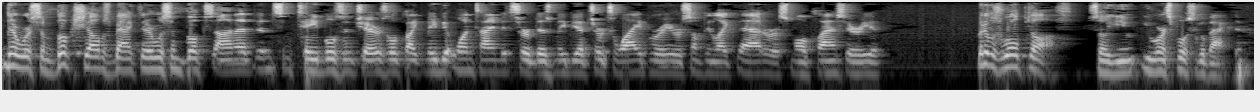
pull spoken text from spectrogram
there were some bookshelves back there with some books on it and some tables and chairs. Looked like maybe at one time it served as maybe a church library or something like that or a small class area. But it was roped off, so you, you weren't supposed to go back there.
